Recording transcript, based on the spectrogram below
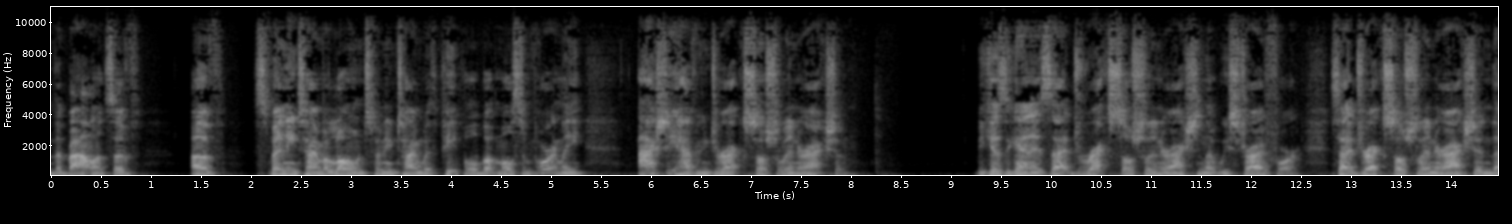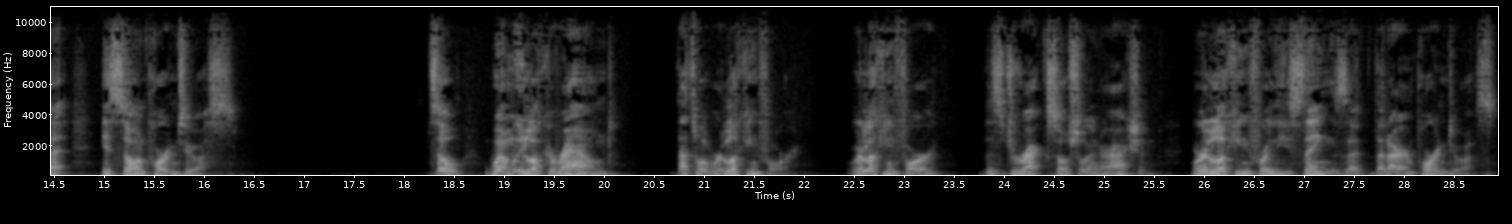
the balance of of spending time alone, spending time with people, but most importantly, actually having direct social interaction. Because again, it's that direct social interaction that we strive for. It's that direct social interaction that is so important to us. So when we look around, that's what we're looking for. We're looking for this direct social interaction. We're looking for these things that, that are important to us.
